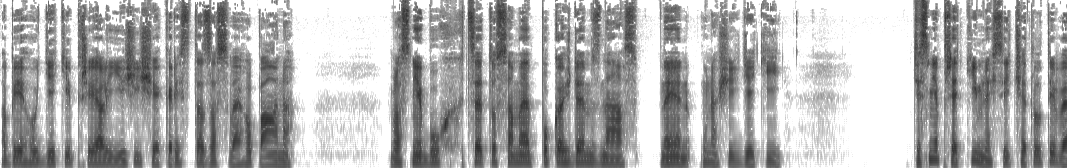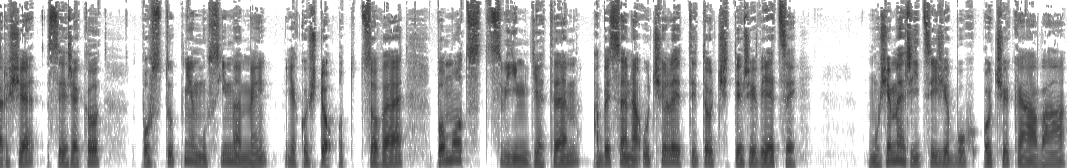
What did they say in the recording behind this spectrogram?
aby jeho děti přijali Ježíše Krista za svého pána. Vlastně Bůh chce to samé po každém z nás, nejen u našich dětí. Těsně předtím, než si četl ty verše, si řekl, postupně musíme my, jakožto otcové, pomoct svým dětem, aby se naučili tyto čtyři věci. Můžeme říci, že Bůh očekává,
